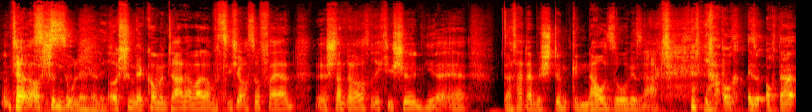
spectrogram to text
und dann auch schon, so auch schon der Kommentar da war, da musste ich auch so feiern. Da stand dann auch richtig schön hier, äh, das hat er bestimmt genau so gesagt. Ja, auch, also auch da,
